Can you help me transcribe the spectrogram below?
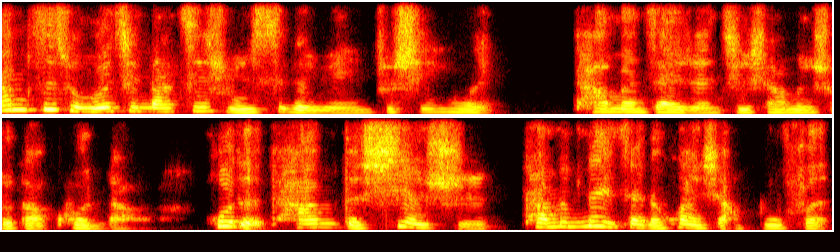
他们之所以会进到咨询室的原因，就是因为他们在人际上面受到困扰，或者他们的现实，他们内在的幻想部分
